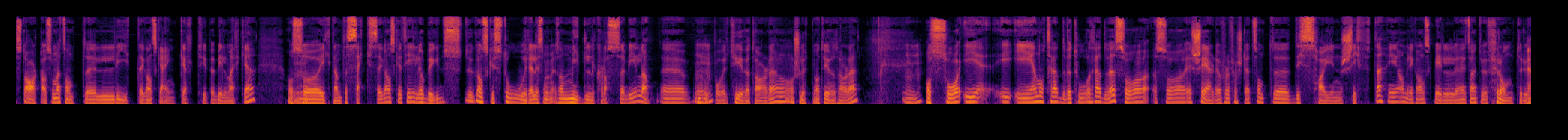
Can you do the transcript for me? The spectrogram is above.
starta som et sånt eh, lite, ganske enkelt type bilmerke. Og så Mm. gikk de til sekser ganske tidlig og bygde ganske store liksom, sånn middelklassebil da, uh, mm. oppover 20-tallet og slutten av 20-tallet. Mm. Og så i, i 31-32 så, så skjer det jo for det første et sånt uh, designskifte i amerikansk bil. Frontruta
